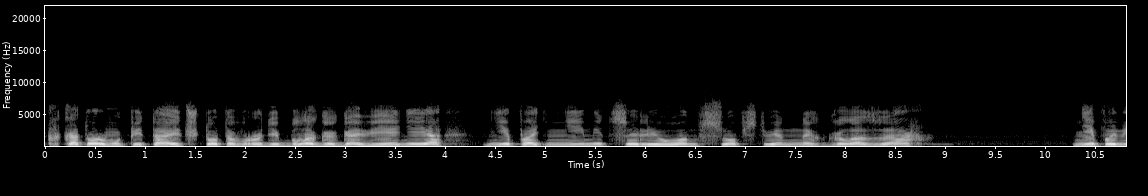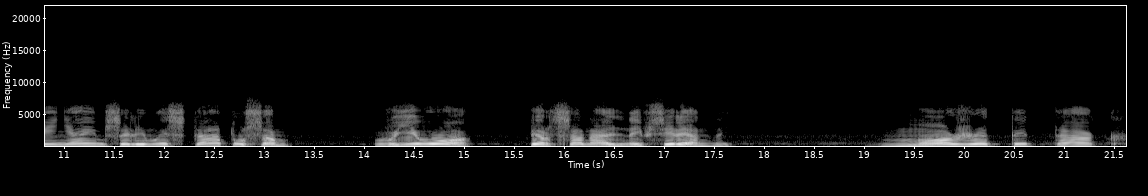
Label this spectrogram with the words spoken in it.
к которому питает что-то вроде благоговения, не поднимется ли он в собственных глазах? Не поменяемся ли мы статусом в его персональной вселенной? Может и так.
